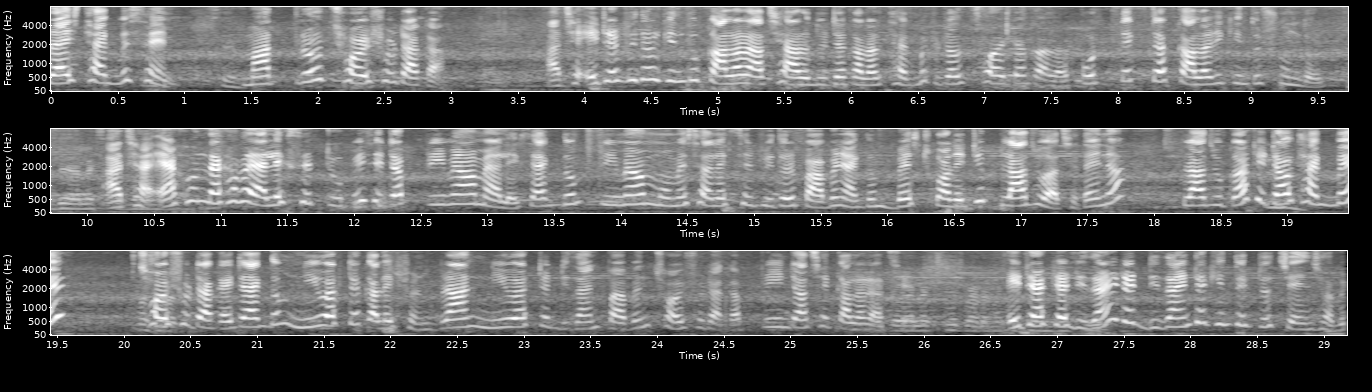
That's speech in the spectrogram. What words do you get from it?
প্রাইস থাকবে সেম মাত্র ছয়শো টাকা। আচ্ছা এটার ভিতর কিন্তু কালার আছে আরও দুইটা কালার থাকবে। টোটাল ছয়টা কালার প্রত্যেকটা কালারই কিন্তু সুন্দর। আচ্ছা এখন দেখাবো অ্যালেক্সের টু পিস এটা প্রিমিয়াম অ্যালেক্স একদম প্রিমিয়াম মোমেস অ্যালেক্সের ভিতরে পাবেন, একদম বেস্ট কোয়ালিটি প্লাজো আছে, তাই না? প্লাজো কাট এটাও থাকবে। ছয়শো টাকা। এটা একদম নিউ একটা কালেকশন ব্র্যান্ড নিউ একটা ডিজাইন পাবেন ছয়শো টাকা। প্রিন্ট আছে কালার আছে। এটা একটা ডিজাইন এটার ডিজাইনটা কিন্তু একটু চেঞ্জ হবে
